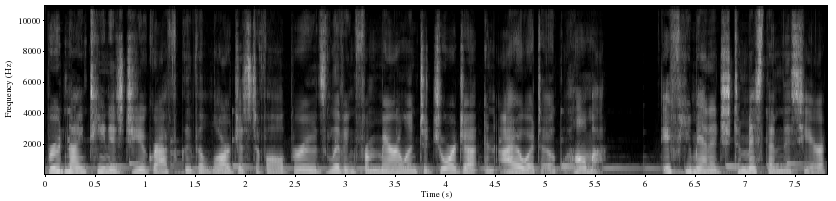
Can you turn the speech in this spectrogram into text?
Brood 19 is geographically the largest of all broods, living from Maryland to Georgia and Iowa to Oklahoma. If you manage to miss them this year,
